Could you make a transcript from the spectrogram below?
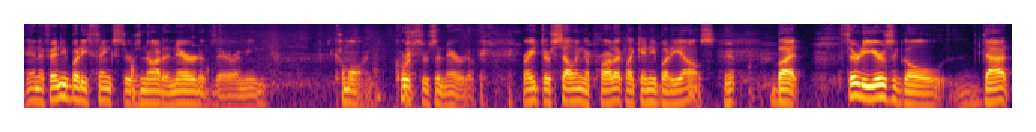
and if anybody thinks there's not a narrative there, I mean, come on. Of course, there's a narrative, right? They're selling a product like anybody else. Yep. But 30 years ago, that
